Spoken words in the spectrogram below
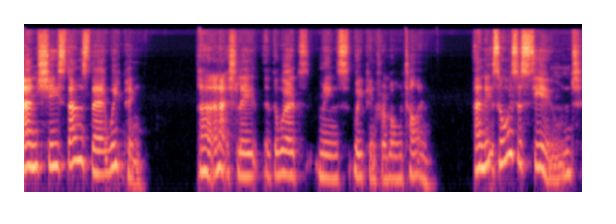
And she stands there weeping. Uh, and actually, the word means weeping for a long time. And it's always assumed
